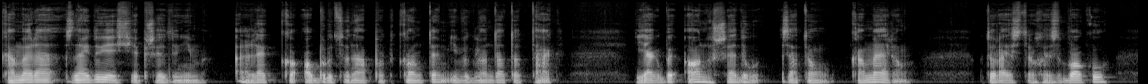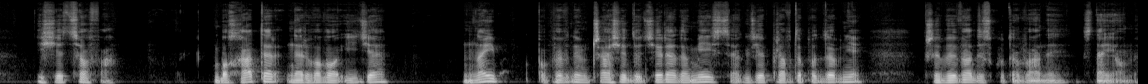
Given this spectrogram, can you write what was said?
Kamera znajduje się przed nim, lekko obrócona pod kątem i wygląda to tak, jakby on szedł za tą kamerą, która jest trochę z boku i się cofa. Bohater nerwowo idzie, no i po pewnym czasie dociera do miejsca, gdzie prawdopodobnie przebywa dyskutowany znajomy.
